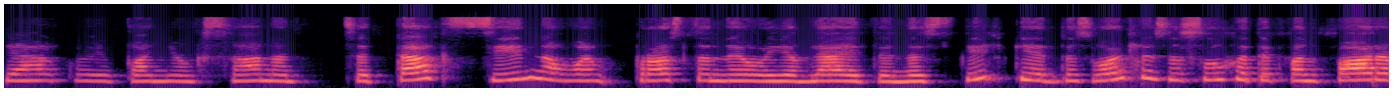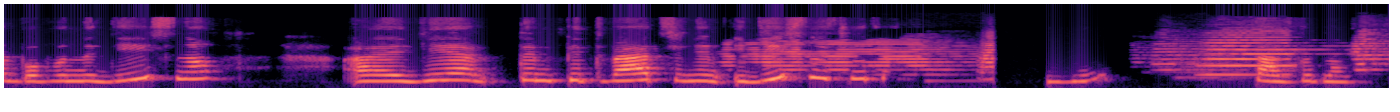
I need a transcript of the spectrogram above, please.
Дякую, пані Оксана. Це так цінно, ви просто не уявляєте наскільки. Дозвольте заслухати фанфари, бо вони дійсно є тим підтвердженням і дійсно чути. Так, будь ласка.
